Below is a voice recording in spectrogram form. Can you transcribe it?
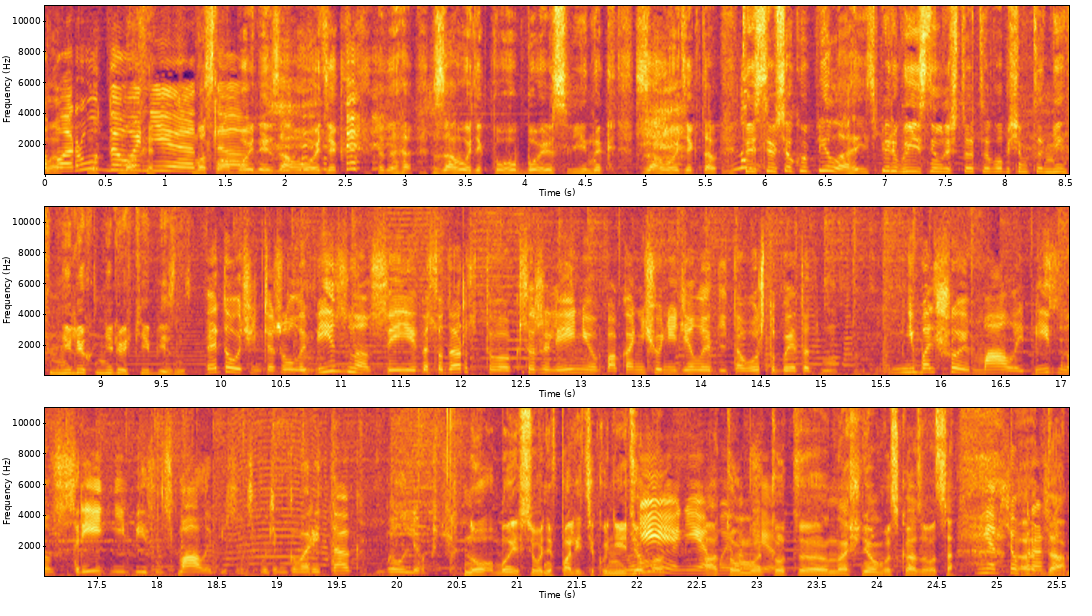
Оборудование, Маслобойный заводик, заводик по убою свинок, заводик там. То есть ты все купила, и теперь выяснилось, что это, в общем-то, не, не, лег, не легкий бизнес. Это очень тяжелый бизнес, и государство, к сожалению, пока ничего не делает для того, чтобы этот небольшой малый бизнес, средний бизнес, малый бизнес, будем говорить так, был легче. Но мы сегодня в политику не идем, не, а, не, а то мы тут э, начнем высказываться. Нет, все а, хорошо. Да.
